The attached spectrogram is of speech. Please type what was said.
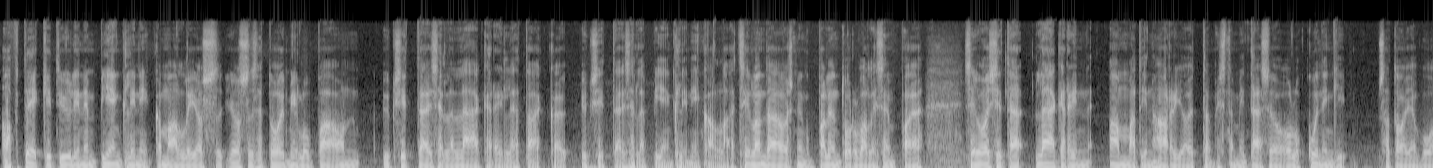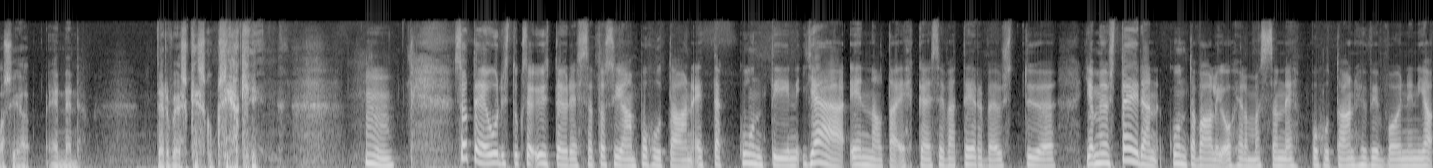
apteekkityylinen pienklinikkamalli, jossa, jossa se toimilupa on yksittäisellä lääkärillä tai yksittäisellä pienklinikalla. Et silloin tämä olisi niin kuin paljon turvallisempaa ja se olisi sitä lääkärin ammatin harjoittamista, mitä se on ollut kuitenkin satoja vuosia ennen terveyskeskuksiakin. Hmm. Sote-uudistuksen yhteydessä tosiaan puhutaan, että kuntiin jää ennaltaehkäisevä terveystyö ja myös teidän kuntavaaliohjelmassanne puhutaan hyvinvoinnin ja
